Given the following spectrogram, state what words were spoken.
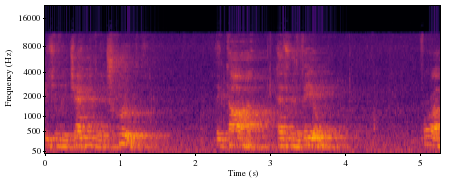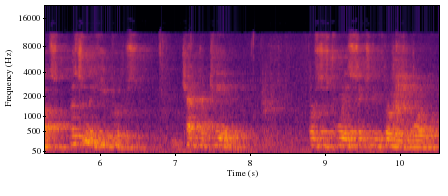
is you're rejecting the truth that God has revealed for us. Listen to Hebrews chapter 10, verses 26 through 31.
